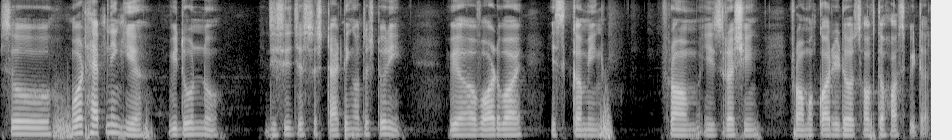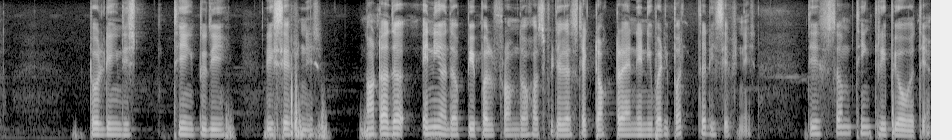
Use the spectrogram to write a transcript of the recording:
So what happening here? We don't know. This is just the starting of the story where a ward boy is coming from is rushing from a corridors of the hospital telling this thing to the receptionist. Not other any other people from the hospital just like doctor and anybody but the receptionist there's something creepy over there.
